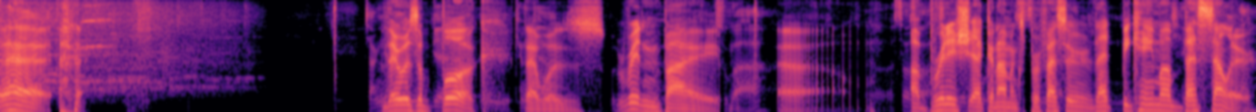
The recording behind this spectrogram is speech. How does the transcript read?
there was a book that was written by uh, a British economics professor that became a bestseller.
